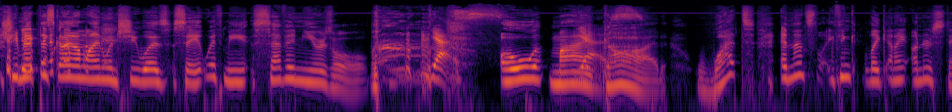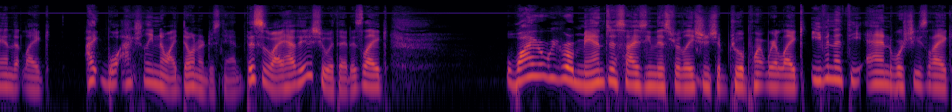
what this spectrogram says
She met this guy online when she was say it with me seven years old. Yes. Oh my Yes. god. What? And that's i think like and i understand that like i well actually no i don't understand. This is why i have the issue with it is like why are we romanticizing this relationship to a point where like even at the end where she's like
